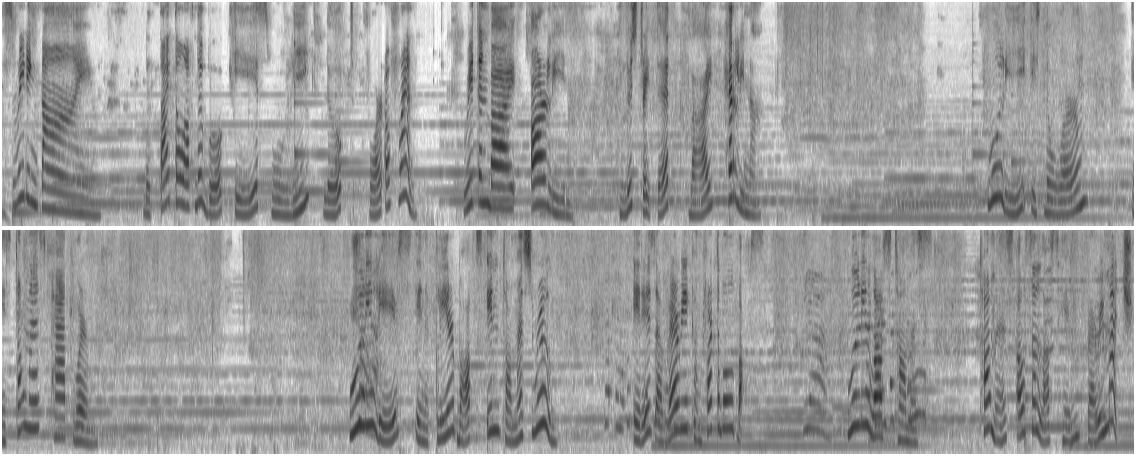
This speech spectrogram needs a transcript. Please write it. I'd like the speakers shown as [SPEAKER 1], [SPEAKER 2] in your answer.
[SPEAKER 1] It's reading time. The title of the book is Woolly Looked for a Friend. Written by Arlene. Illustrated by Herlina. Woolly is the worm, is Thomas' pet worm. Lives in a clear box in Thomas' room. It is a very comfortable box. Woolly loves Thomas. Thomas also loves him very much.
